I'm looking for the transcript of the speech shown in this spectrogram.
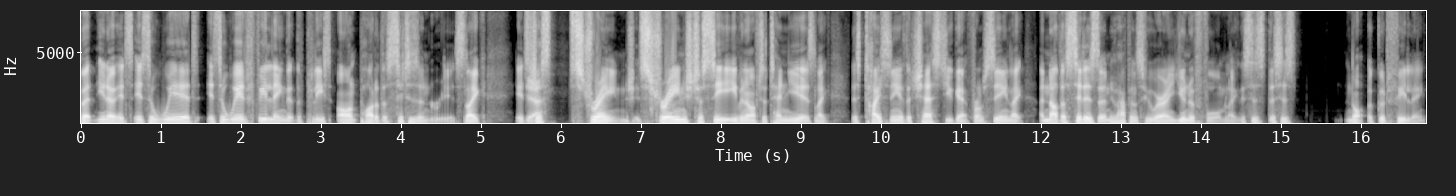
But you know it's it's a weird it's a weird feeling that the police aren't part of the citizenry. It's like it's Yeah. just strange. It's strange to see even after 10 years like this tightening of the chest you get from seeing like another citizen who happens to be wearing a uniform. Like this is this is not a good feeling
